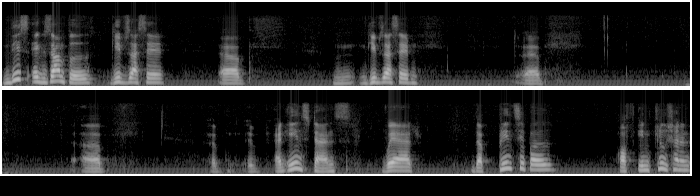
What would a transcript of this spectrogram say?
This example gives us a uh, gives us a Uh, uh, uh, an instance where the principle of inclusion and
